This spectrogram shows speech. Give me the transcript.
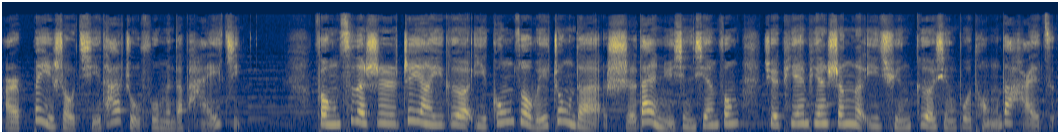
而备受其他主妇们的排挤。讽刺的是，这样一个以工作为重的时代女性先锋，却偏偏生了一群个性不同的孩子。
